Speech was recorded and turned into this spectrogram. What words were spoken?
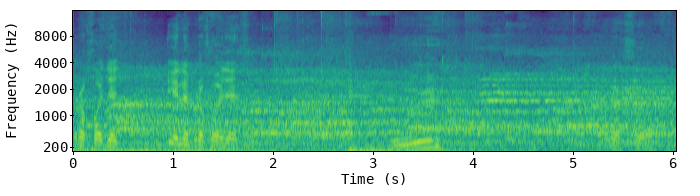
Проходять і не проходять. Хорошо.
